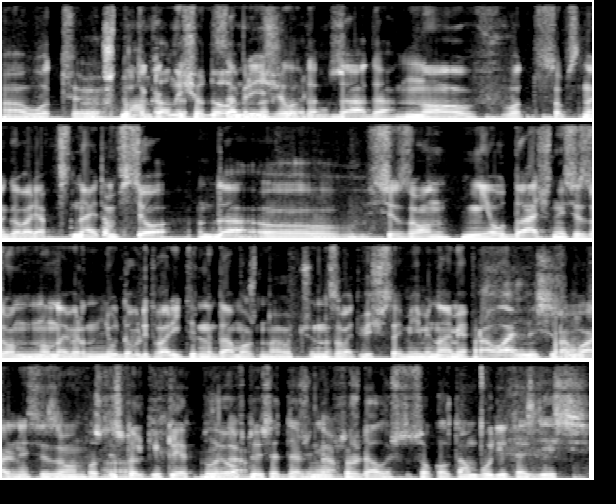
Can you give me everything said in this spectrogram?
А вот, э, что-то ну, Антон еще до забрежило. Да, да, да. Но вот, собственно говоря, на этом все. Да, э, сезон неудачный, сезон, ну, наверное, неудовлетворительный, да, можно называть вещи своими именами. Провальный сезон. Провальный сезон. После стольких лет плей-офф, да. то есть это даже не да. обсуждалось, что Сокол там будет, а здесь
